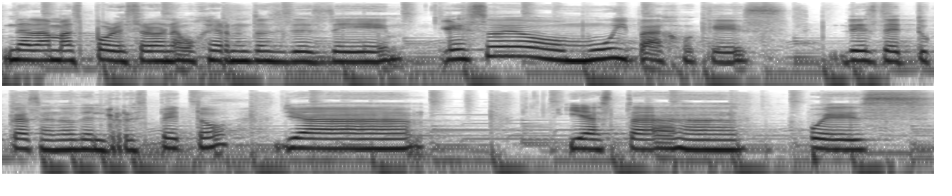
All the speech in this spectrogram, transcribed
nada más por estar una mujer. Entonces, desde eso muy bajo que es desde tu casa, ¿no? Del respeto, ya y hasta pues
